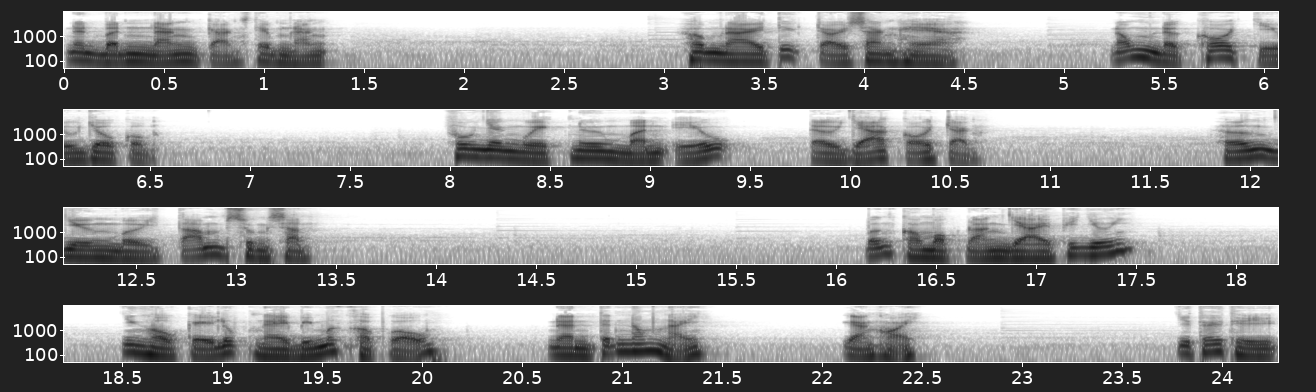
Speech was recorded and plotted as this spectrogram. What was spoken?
Nên bệnh nặng càng thêm nặng. Hôm nay tiết trời sang hè, Nóng nực khó chịu vô cùng. Phu nhân Nguyệt Nương mệnh yếu, Từ giả cõi trần. Hưởng dương 18 xuân xanh Vẫn còn một đoạn dài phía dưới. Nhưng Hồ Kỵ lúc này bị mất hộp gỗ, Nên tính nóng nảy, Gạn hỏi. Như thế thì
